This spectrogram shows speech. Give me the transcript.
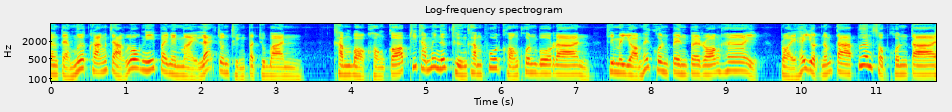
ตั้งแต่เมื่อครั้งจากโลกนี้ไปใหม่ ๆ และจนถึงปัจจุบันคำบอกของก๊อฟที่ทำให้นึกถึงคำพูดของคนโบราณ ที่ไม่ยอมให้คนเป็นไปร้องไห้ ปล่อยให้หยดน้ำตาเปื้อนศพคนตาย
